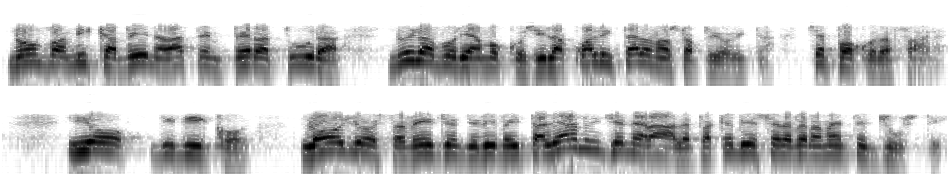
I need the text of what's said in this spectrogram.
Non va mica bene la temperatura. Noi lavoriamo così, la qualità è la nostra priorità, c'è poco da fare. Io vi dico, l'olio extravergine di oliva italiano in generale, perché deve essere veramente giusti,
